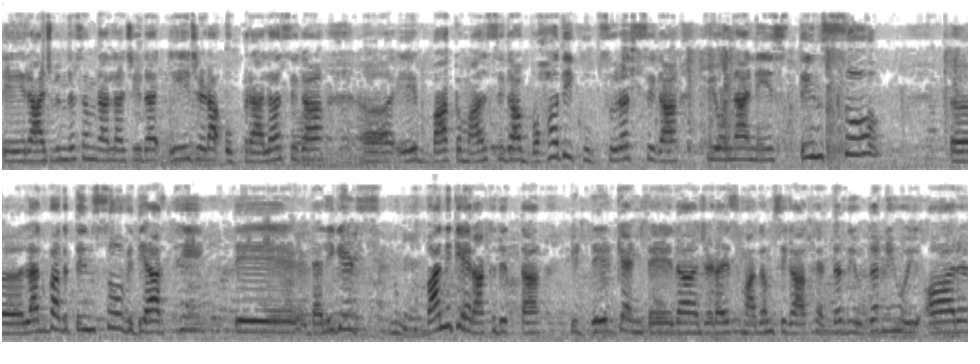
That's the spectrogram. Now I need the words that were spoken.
ਤੇ ਰਾਜਵਿੰਦਰ ਸਮਰਾਲਾ ਜੀ ਦਾ ਇਹ ਜਿਹੜਾ ਉਪਰਾਲਾ ਸੀਗਾ, ਅਹ, ਇਹ ਬਾਕਮਾਲ ਸੀਗਾ, ਬਹੁਤ ਹੀ ਖੂਬਸੂਰਤ ਸੀਗਾ ਕਿ ਉਹਨਾਂ ਨੇ 300 ਅਹ, ਲਗਭਗ 300 ਵਿਦਿਆਰਥੀ ਤੇ ਡੈਲੀਗੇਟਸ ਨੂੰ ਬੰਨ ਕੇ ਰੱਖ ਦਿੱਤਾ ਕਿ ਡੇਢ ਘੰਟੇ ਦਾ ਜਿਹੜਾ ਇਹ ਸਮਾਗਮ ਸੀਗਾ ਖੱਦਰ ਦੀ ਉਧਰ ਨਹੀਂ ਹੋਈ ਔਰ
